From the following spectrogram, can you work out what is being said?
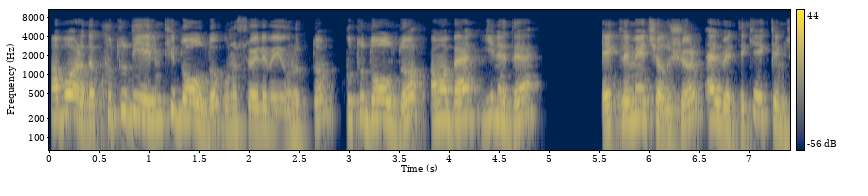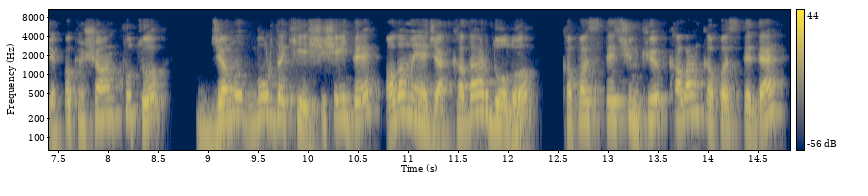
Ha bu arada kutu diyelim ki doldu. Bunu söylemeyi unuttum. Kutu doldu ama ben yine de eklemeye çalışıyorum. Elbette ki eklemeyecek. Bakın şu an kutu camı buradaki şişeyi de alamayacak kadar dolu. Kapasite çünkü kalan kapasiteden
